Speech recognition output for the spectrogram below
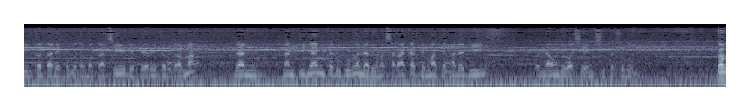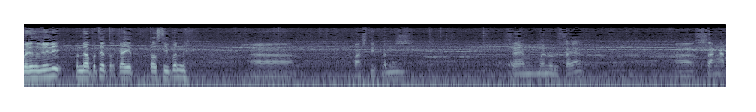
di kota Depok Kota Bekasi, DPRI terutama dan nantinya minta dukungan dari masyarakat jemaat yang ada di penaung di WCMC tersebut. Bapak sendiri pendapatnya terkait Pak Steven nih? Eh, Pak Stephen saya menurut saya eh, sangat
